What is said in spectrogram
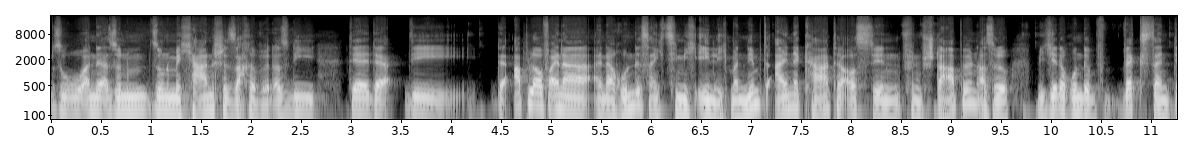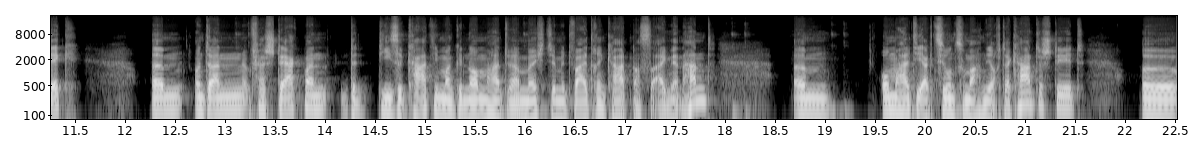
so eine, so eine, so eine mechanische Sache wird. Also die, der, der, die, der Ablauf einer, einer Runde ist eigentlich ziemlich ähnlich. Man nimmt eine Karte aus den fünf Stapeln, also mit jeder Runde wächst ein Deck ähm, und dann verstärkt man diese Karte, die man genommen hat, wenn man möchte, mit weiteren Karten aus der eigenen Hand, ähm, um halt die Aktion zu machen, die auf der Karte steht. Äh,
